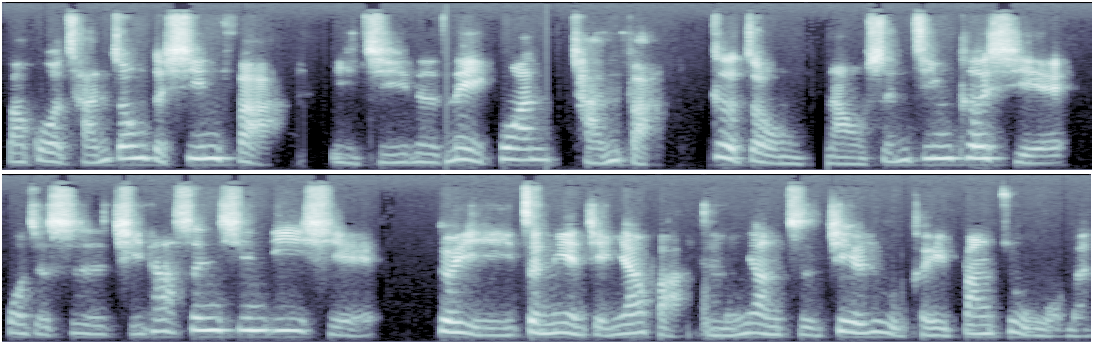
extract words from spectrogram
包括禅宗的心法，以及呢内观禅法，各种脑神经科学或者是其他身心医学，对于正念减压法怎么样子介入，可以帮助我们。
